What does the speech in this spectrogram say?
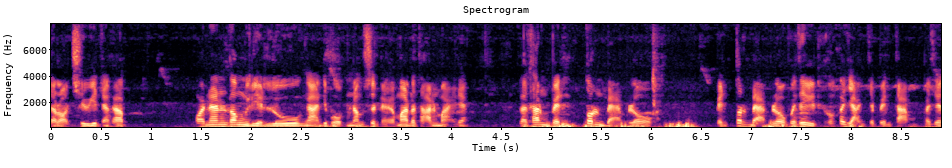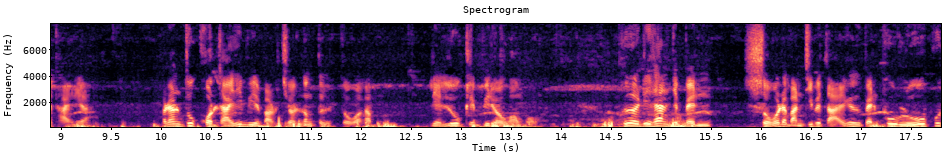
ตลอดชีวิตนะครับ เพราะนั้นต้องเรียนรู้งานที่ผมนำเสนอมาตรฐานใหม่เนี่ยแล้วท่านเป็นต้นแบบโลก เป็นต้นแบบโลกประเทศอื่นเขาก็อยากจะเป็นตามประเทศไทยเนี่ยเพราะฉะนั้นทุกคนไทยที่มีบัตรประชาชนต้องตื่นตัวครับ เรียนรู้คลิปวิดีโอของผม เพื่อที่ท่านจะเป็น โสดาบันทิปไตยก็คือเป็นผู้รู้ผู้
